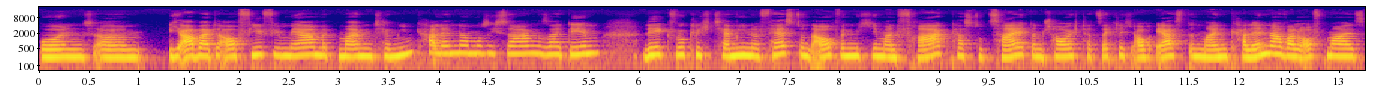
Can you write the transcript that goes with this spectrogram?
Und ähm, ich arbeite auch viel, viel mehr mit meinem Terminkalender, muss ich sagen, seitdem. Leg wirklich Termine fest und auch wenn mich jemand fragt, hast du Zeit, dann schaue ich tatsächlich auch erst in meinen Kalender, weil oftmals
